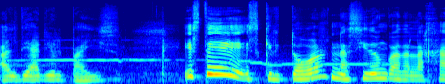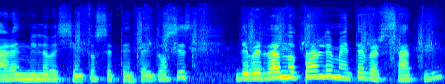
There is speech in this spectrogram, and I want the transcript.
al diario El País. Este escritor, nacido en Guadalajara en 1972, es de verdad notablemente versátil.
